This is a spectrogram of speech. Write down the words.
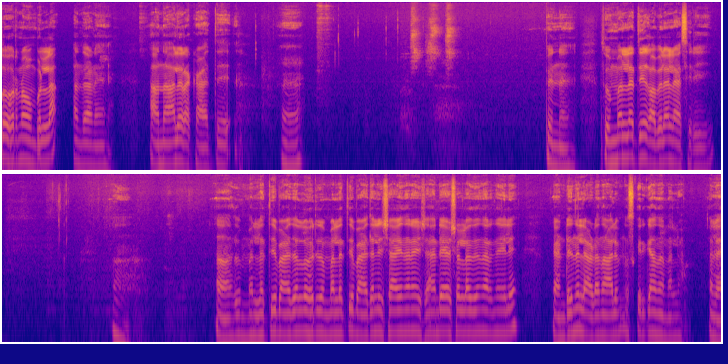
ലുഹറിന് മുമ്പുള്ള എന്താണ്? ആ നാല് റക്കായത്ത്. ഏ? പിന്നെ സുമ്മല്ലത്തി കബിലൽ അസരി ആ. ആ തുമ്മല്ലത്തി ബായതൽ ഒരു തുമ്മല്ലത്തി ബായതൽ ഇഷായി എന്ന് പറഞ്ഞാൽ ഇഷാന്റെ ശേഷമുള്ളത് എന്ന് പറഞ്ഞതിൽ രണ്ടിന്നില്ല അവിടെ നാലും നിസ്കരിക്കാന്നുണ്ടല്ലോ അല്ലേ?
